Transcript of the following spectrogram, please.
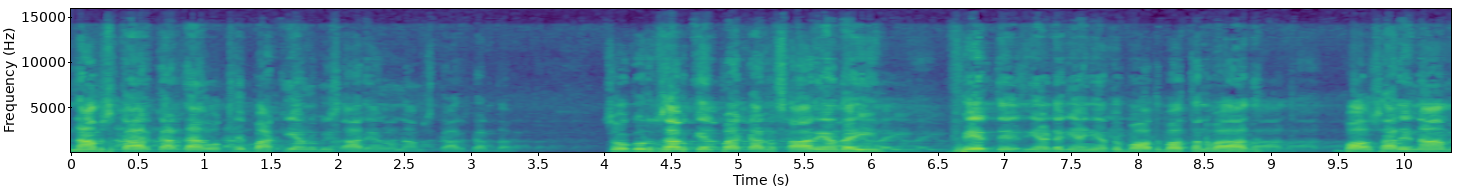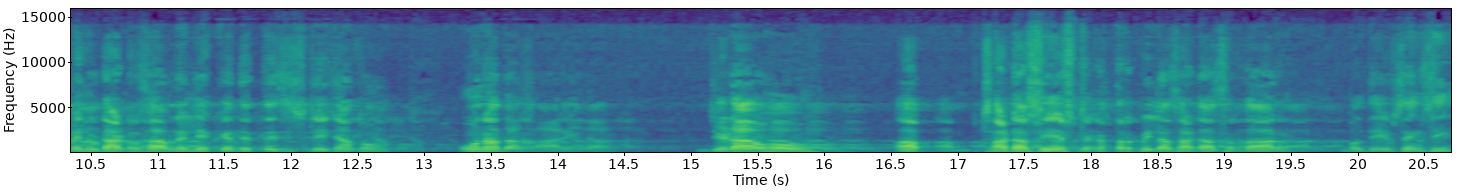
ਨਮਸਕਾਰ ਕਰਦਾ, ਉੱਥੇ ਬਾਕੀਆਂ ਨੂੰ ਵੀ ਸਾਰਿਆਂ ਨੂੰ ਨਮਸਕਾਰ ਕਰਦਾ। ਸੋ ਗੁਰੂ ਸਾਹਿਬ ਕਿਰਪਾ ਕਰਨ ਸਾਰਿਆਂ ਦਾ ਹੀ ਫੇਰ ਦਿਲ ਦੀਆਂ ਡਗਾਈਆਂ ਤੋਂ ਬਹੁਤ ਬਹੁਤ ਧੰਨਵਾਦ। ਬਹੁਤ ਸਾਰੇ ਨਾਮ ਮੈਨੂੰ ਡਾਕਟਰ ਸਾਹਿਬ ਨੇ ਲਿਖ ਕੇ ਦਿੱਤੇ ਸੀ ਸਟੇਜਾਂ ਤੋਂ। ਉਹਨਾਂ ਦਾ ਸਾਰਿਆਂ ਦਾ ਜਿਹੜਾ ਉਹ ਆ ਸਾਡਾ ਸੇਫ 71 ਪਹਿਲਾਂ ਸਾਡਾ ਸਰਦਾਰ ਬਲਦੇਵ ਸਿੰਘ ਸੀ।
